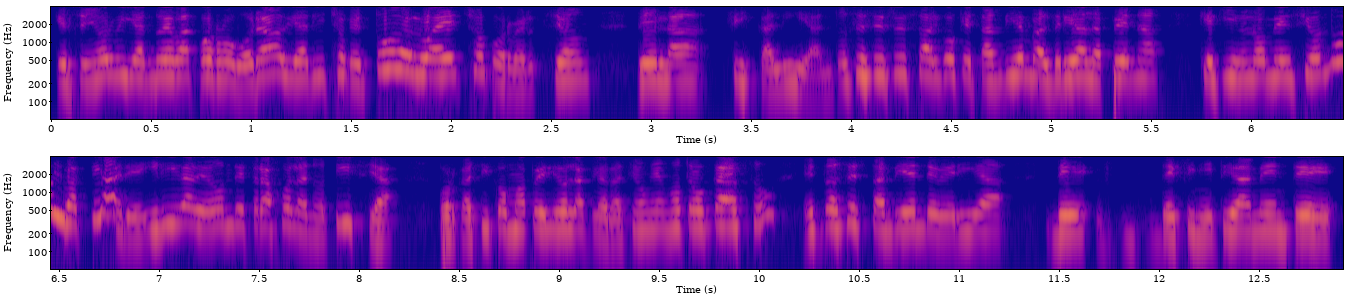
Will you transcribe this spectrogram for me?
que el señor Villanueva ha corroborado y ha dicho que todo lo ha hecho por versión de la fiscalía. Entonces eso es algo que también valdría la pena que quien lo mencionó lo aclare y diga de dónde trajo la noticia, porque así como ha pedido la aclaración en otro caso, entonces también debería de, definitivamente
